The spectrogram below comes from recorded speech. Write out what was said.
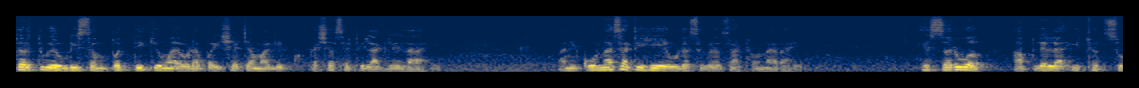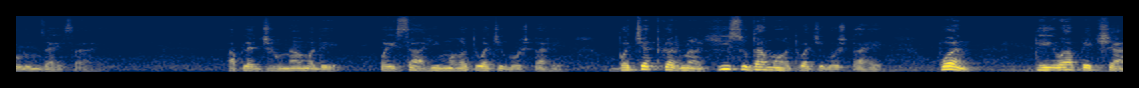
तर तू एवढी संपत्ती किंवा एवढा पैशाच्या मागे कशासाठी लागलेला आहे? आणि कोणासाठी हे एवढं सगळं साठवणार आहे? हे सर्व आपल्याला इथंच सोडून जायचं आहे. आपल्या जीवनामध्ये पैसा ही महत्त्वाची गोष्ट आहे. बचत करणं ही सुद्धा महत्त्वाची गोष्ट आहे. पण देवापेक्षा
